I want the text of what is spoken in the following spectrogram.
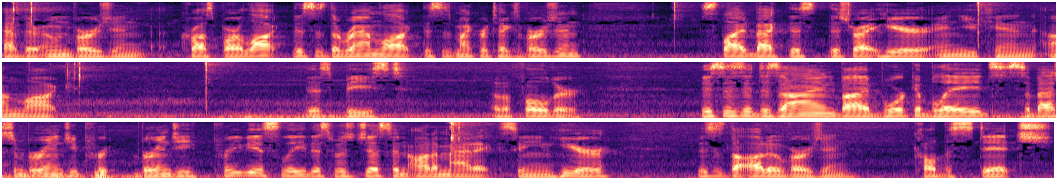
have their own version crossbar lock. This is the Ram-Lok. This is Microtech's version. Slide back this, this right here and you can unlock this beast of a folder. This is a design by Borka Blades, Sebastian Berengi. Pre. Previously, this was just an automatic. Seen here, this is the auto version called the Stitch.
